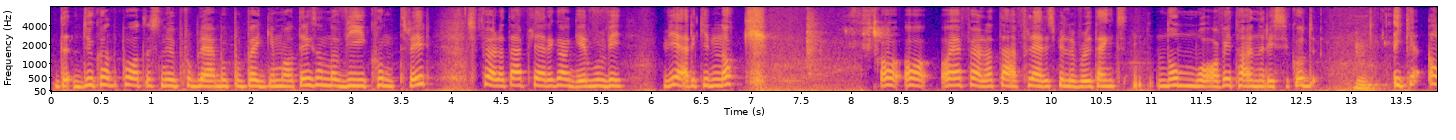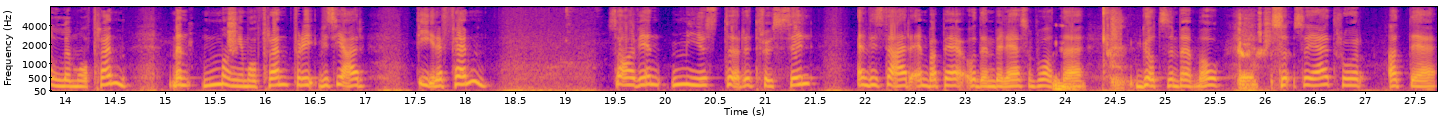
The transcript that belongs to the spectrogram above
det, du kan på en måte snu problemet på begge måter. Liksom. Når vi kontrer, så føler jeg at det er flere ganger hvor vi, vi er ikke nok. Og, og, og, jeg føler at det er flere spillere hvor du tenker tenkt nå må vi ta en risiko. Du, Ikke alle må frem, men mange må frem. fordi hvis vi er fire-fem, så har vi en mye større trussel enn hvis det er Mbappé og Dembélé som på en måte mm. got the memo. Så, så jeg tror at det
